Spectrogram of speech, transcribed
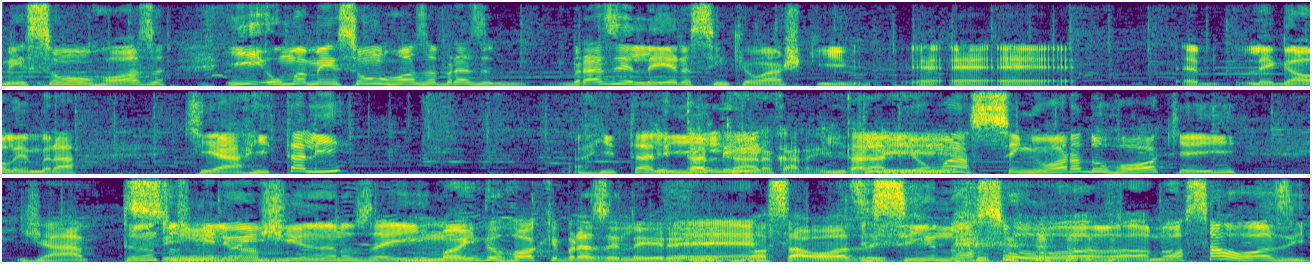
menção honrosa. E uma menção honrosa brasi- brasileira, assim, que eu acho que é, é- é- é legal lembrar, que é a Rita Lee. A Rita Lee, Rita Lee, cara. cara, Rita, Rita Lee é uma senhora do rock aí. Já há tantos Sim, milhões de anos aí. Mãe do rock brasileiro aí. É. Nossa Ozzy. Sim, nosso, a, a nossa Ozzy,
